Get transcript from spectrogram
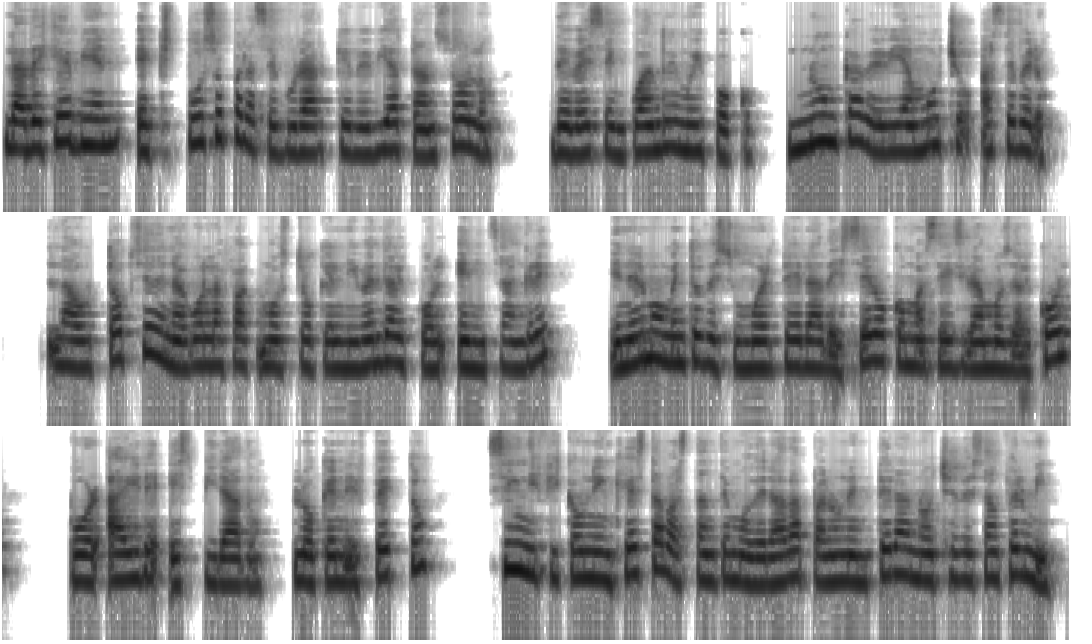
La dejé bien, expuso para asegurar que bebía tan solo, de vez en cuando y muy poco. Nunca bebía mucho, aseveró. La autopsia de Nagolafak mostró que el nivel de alcohol en sangre en el momento de su muerte era de 0,6 gramos de alcohol por aire expirado, lo que en efecto significa una ingesta bastante moderada para una entera noche de San Fermín.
